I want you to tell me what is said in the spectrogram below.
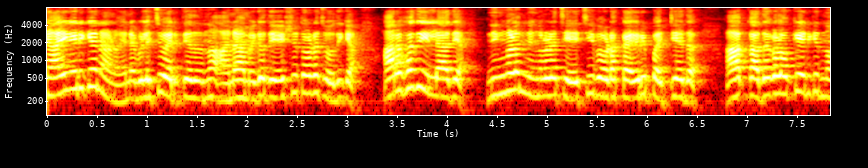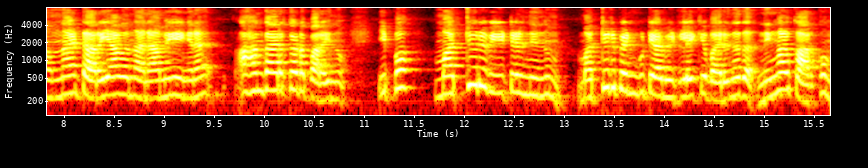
ന്യായീകരിക്കാനാണോ എന്നെ വിളിച്ചു വരുത്തിയതെന്ന് അനാമിക ദേഷ്യത്തോടെ ചോദിക്കാം. അർഹതയില്ലാതെ നിങ്ങളും നിങ്ങളുടെ ചേച്ചിയും ഇവിടെ കയറി പറ്റിയത്. ആ കഥകളൊക്കെ എനിക്ക് നന്നായിട്ട് അറിയാവുന്ന അനാമിക ഇങ്ങനെ അഹങ്കാരത്തോടെ പറയുന്നു. ഇപ്പോൾ മറ്റൊരു വീട്ടിൽ നിന്നും മറ്റൊരു പെൺകുട്ടി ആ വീട്ടിലേക്ക് വരുന്നത് നിങ്ങൾക്കാർക്കും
